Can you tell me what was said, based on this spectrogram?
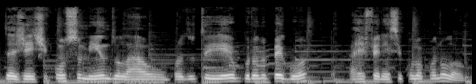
da gente consumindo lá um produto e aí o Bruno pegou a referência e colocou no logo.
